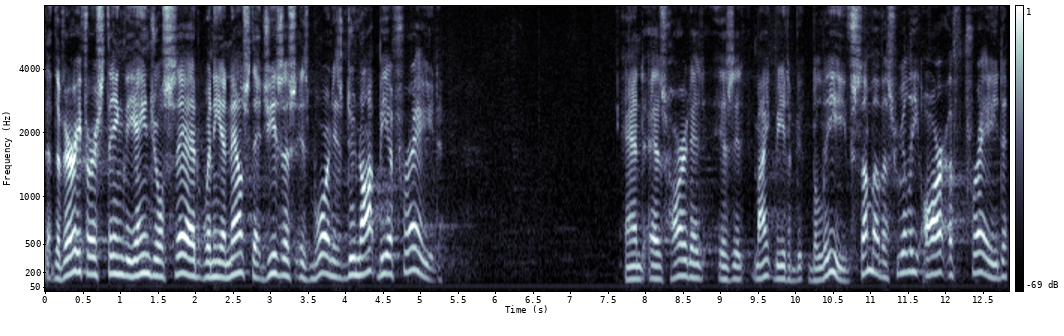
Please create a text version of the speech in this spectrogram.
that the very first thing the angel said when he announced that Jesus is born is, Do not be afraid. And as hard as it might be to believe, some of us really are afraid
